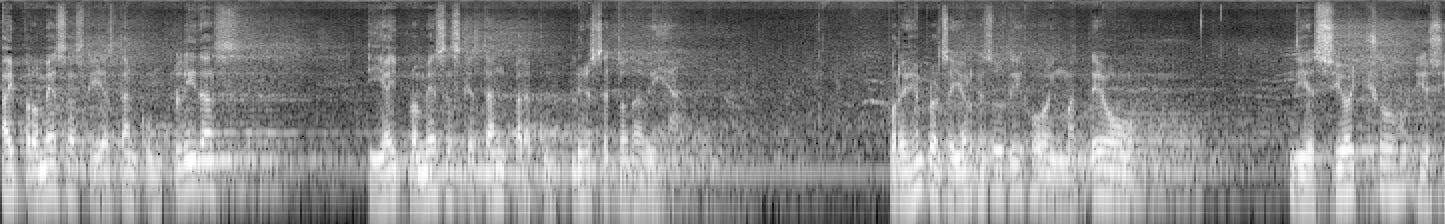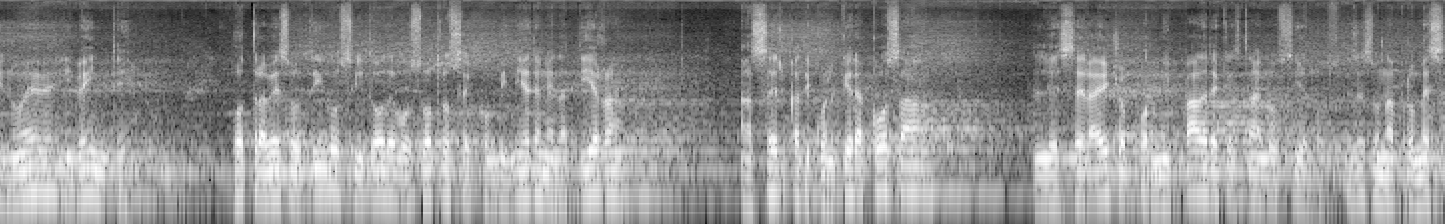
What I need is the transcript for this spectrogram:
Hay promesas que ya están cumplidas y hay promesas que están para cumplirse todavía. Por ejemplo, el Señor Jesús dijo en Mateo 18, 19 y 20, otra vez os digo, si dos de vosotros se convinieran en la tierra acerca de cualquiera cosa, les será hecho por mi Padre que está en los cielos. Esa es una promesa.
